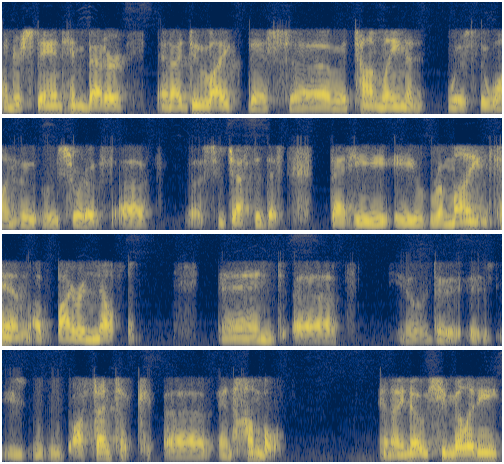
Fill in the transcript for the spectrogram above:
understand him better and I do like this. Uh, Tom Lehman was the one who, who sort of uh, suggested this that he he reminds him of Byron Nelson, and uh, you know the, he's authentic uh, and humble. And I know humility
